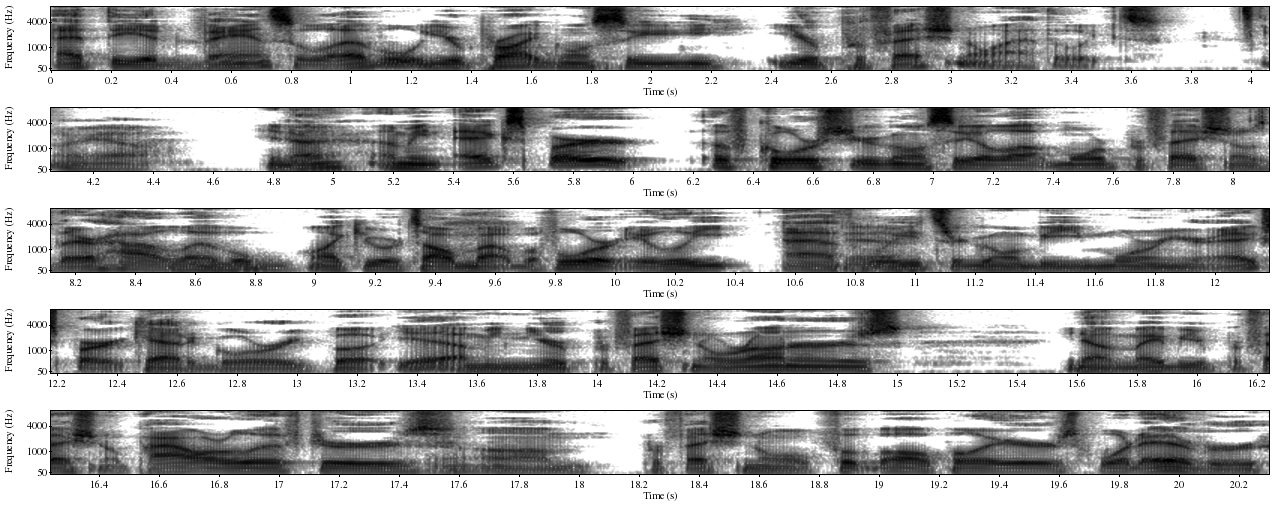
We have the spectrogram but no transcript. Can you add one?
at the advanced level, you're probably going to see your professional athletes. Oh yeah. You know, I mean, expert, of course, you're going to see a lot more professionals there, high level, Mhm. like you were talking about before. Elite athletes are going to be more in your expert category. But yeah, I mean, your professional runners, you know, maybe your professional power lifters, um, professional football players, whatever,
